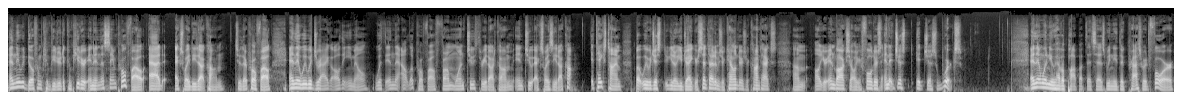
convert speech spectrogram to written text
and they would go from computer to computer and in the same profile add xyd.com to their profile, and then we would drag all the email within the Outlook profile from 123.com into xyz.com. It takes time, but we were just, you know, you drag your sent items, your calendars, your contacts, um, all your inbox, all your folders, and it just, it just works. And then when you have a pop up that says we need the password for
